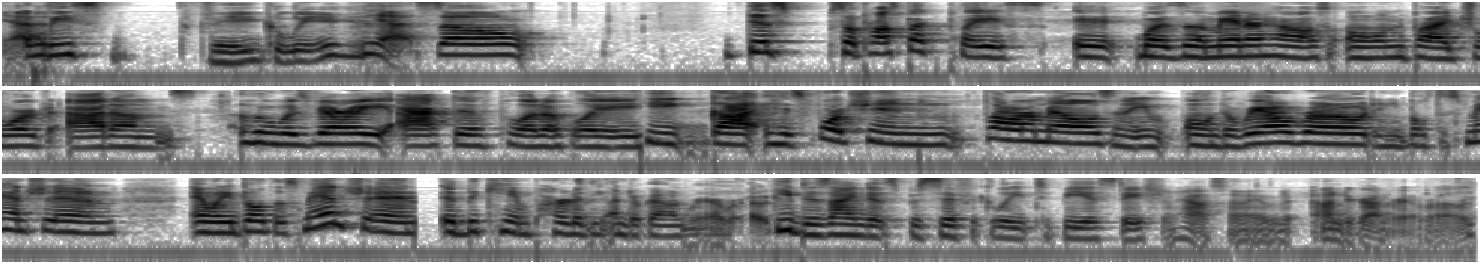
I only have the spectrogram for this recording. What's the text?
Yes. At least vaguely. Yeah, so this so Prospect Place it was a manor house owned by George Adams who was very active politically. He got his fortune flour mills and he owned a railroad and he built this mansion and when he built this mansion it became part of the Underground Railroad. He designed it specifically to be a station house on an Underground Railroad.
